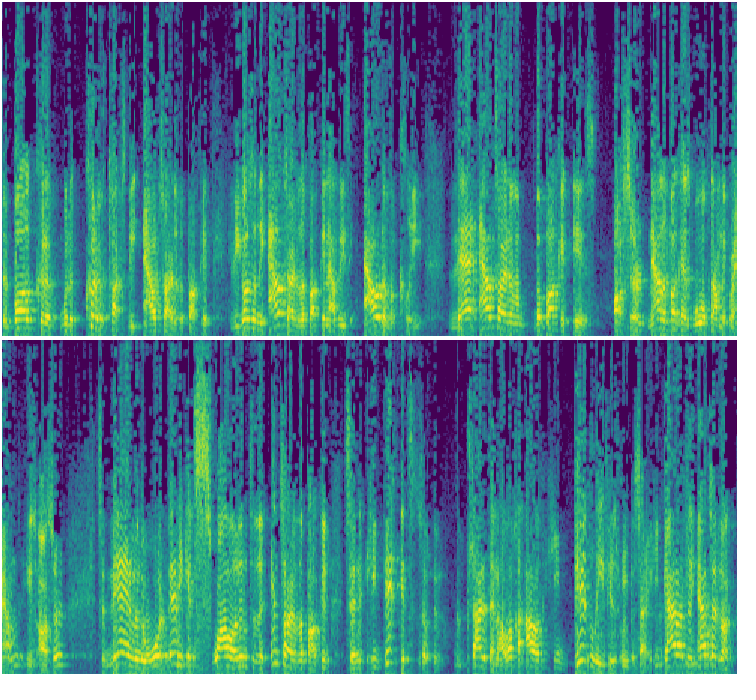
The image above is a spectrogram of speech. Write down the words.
The bug could have, would have, could have touched the outside of the bucket. If he goes on the outside of the bucket, now he's out of a kli. That outside of the bucket is usher. Now the bug has walked on the ground. He's usher. So then, when the water, then he gets swallowed into the inside of the bucket. So he did. It's so the pshat then halacha aleph. He did leave his ribasai. He got onto the outside. Look,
